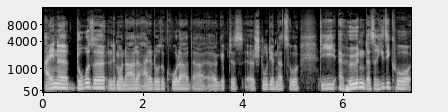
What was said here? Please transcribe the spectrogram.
eine Dose Limonade, eine Dose Cola, da äh, gibt es äh, Studien dazu, die erhöhen das Risiko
